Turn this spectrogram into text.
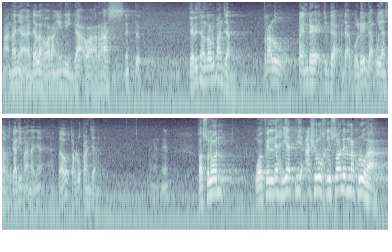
Maknanya adalah orang ini enggak waras itu. Jadi jangan terlalu panjang, terlalu pendek juga tidak boleh tidak punya sama sekali maknanya atau terlalu panjang. Ya. faslun wa fil lihyati asyru khisalin makruha.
